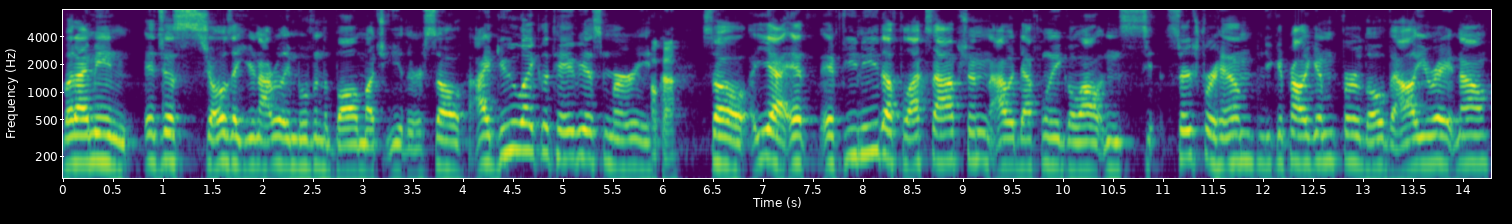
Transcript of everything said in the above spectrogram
but I mean, it just shows that you're not really moving the ball much either. So I do like Latavius Murray. Okay. So yeah, if if you need a flex option, I would definitely go out and search for him. You could probably get him for low value right now.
